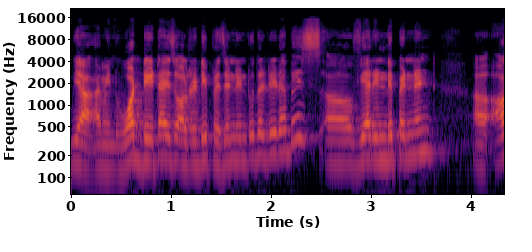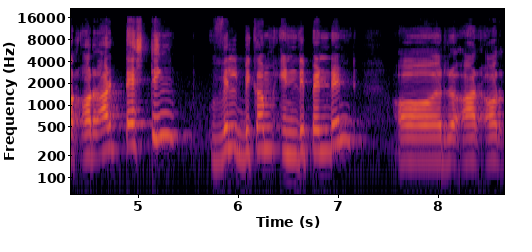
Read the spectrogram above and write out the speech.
yeah, I mean, what data is already present into the database. Uh, we are independent or, or our testing will become independent or our, or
